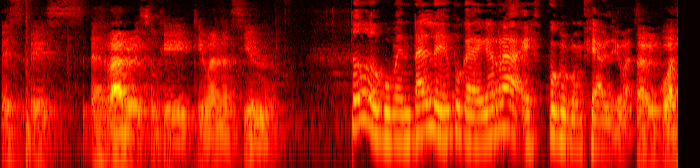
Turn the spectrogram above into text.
es, es, es raro eso que, que van haciendo. Todo documental de época de guerra es poco confiable, igual. Tal cual.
